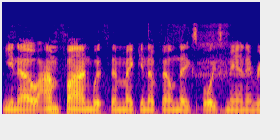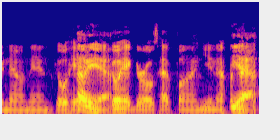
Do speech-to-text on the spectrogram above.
you know, I'm fine with them making a film that exploits men every now and then. Go ahead. Oh, yeah. Go ahead, girls, have fun, you know. yeah,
